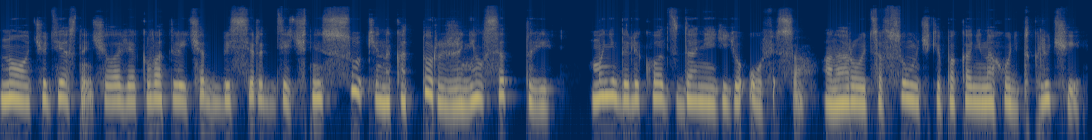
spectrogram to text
но чудесный человек, в отличие от бессердечной суки, на которой женился ты. Мы недалеко от здания ее офиса. Она роется в сумочке, пока не находит ключи.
